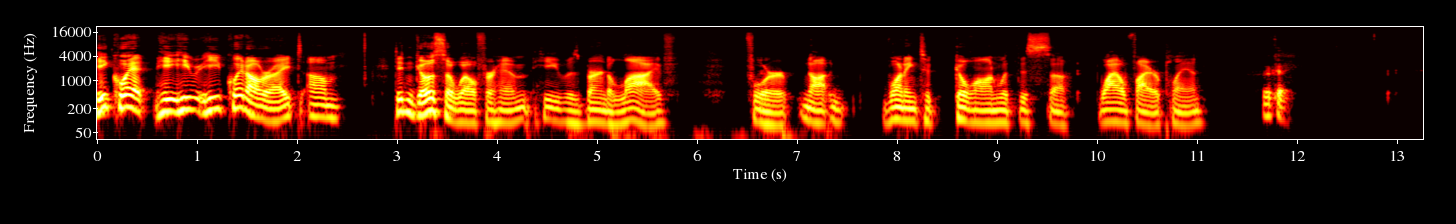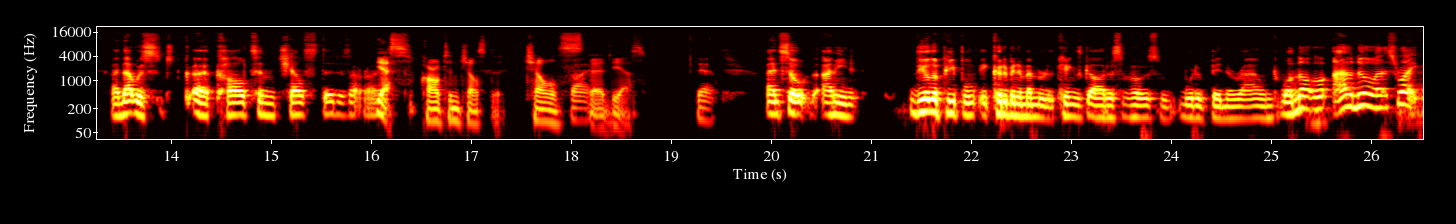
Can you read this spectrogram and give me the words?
He quit. He he he quit all right. Um didn't go so well for him. He was burned alive for not wanting to go on with this uh, wildfire plan. Okay. And that was uh, Qarlton Chelsted, is that right? Yes, Qarlton Chelsted. Chelsted, yes. Yeah. And so, I mean, the other people, it could have been a member of the King's Guard, I suppose, would have been around. Well, no, I don't know. That's right.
